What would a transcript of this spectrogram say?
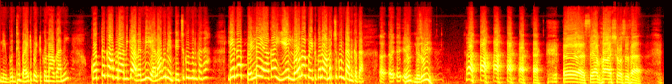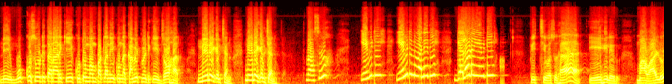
నీ బుద్ధి బయట పెట్టుకున్నావు గాని కొత్త కాపురానికి అవన్నీ ఎలాగో నేను తెచ్చుకుందును కదా? లేదా పెళ్ళయ్యాక ఏ లోనో పెట్టుకుని అమర్చుకుంటాను కదా? నిజమే? ఆ, శభాష్ వసుధ నీ ముక్కు సూటితనానికి కుటుంబం పట్ల నీకున్న కమిట్మెంట్కి జోహార్. నేనే గెలిచాను నేనే గెలిచాను. వాసు ఏమిటి? ఏమిటి నువ్వు అనేది? గెలవడం ఏమిటి? పిచ్చి వసుధ ఏమీ లేదు. మా వాళ్ళు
